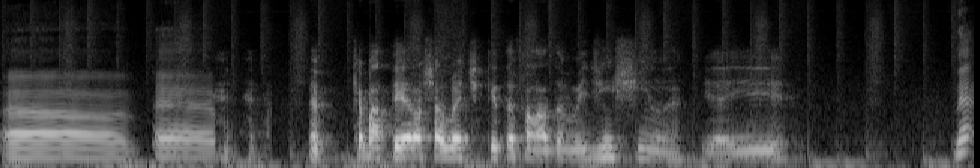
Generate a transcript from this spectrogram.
ah, é, É porque bateram, acharam a etiqueta falada made in China, né? E aí. Né,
